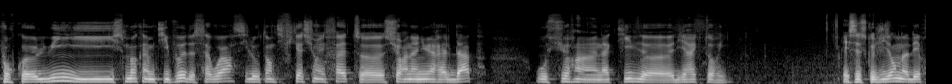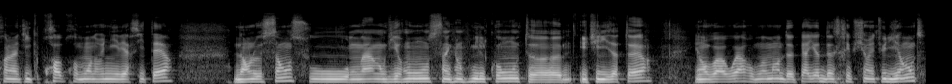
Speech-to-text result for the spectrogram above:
pour que lui, il se moque un petit peu de savoir si l'authentification est faite euh, sur un annuaire LDAP ou sur un Active euh, Directory. Et c'est ce que je disais, on a des problématiques propres au monde universitaire, dans le sens où on a environ 50 000 comptes euh, utilisateurs, et on va avoir au moment de période d'inscription étudiante,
